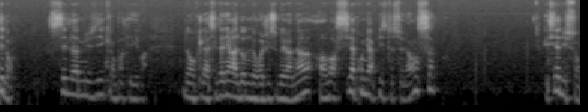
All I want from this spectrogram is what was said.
C'est bon. C'est de la musique en partie libre. Donc là, c'est le dernier album de Roger Soubelana. On va voir si la première piste se lance. Et s'il y a du son.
